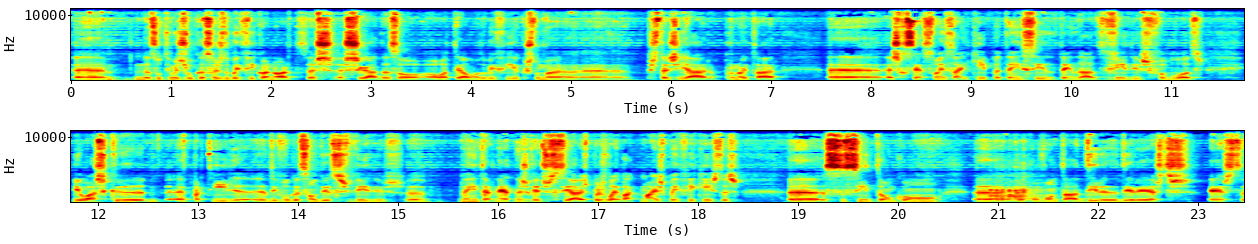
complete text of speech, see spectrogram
Uh, nas últimas deslocações do Benfica ao Norte, as, as chegadas ao, ao, hotel onde o Benfica costuma uh, estagiar, pernoitar, uh, as recepções à equipa têm sido, têm dado vídeos fabulosos. Eu acho que a partilha, a divulgação desses vídeos na internet, nas redes sociais, depois leva a que mais benfiquistas se sintam com, com vontade de ir, de ir a estes, este,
